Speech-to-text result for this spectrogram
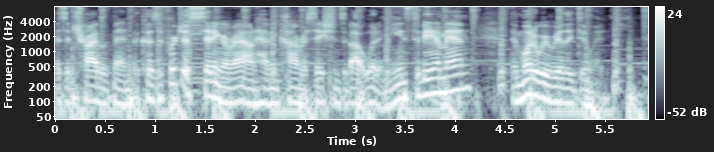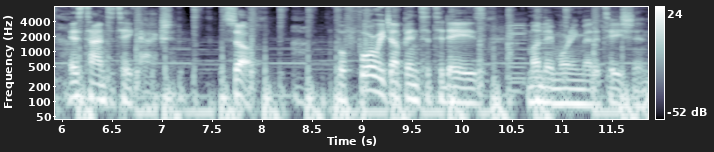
as a tribe of men because if we're just sitting around having conversations about what it means to be a man, then what are we really doing? It's time to take action. So, before we jump into today's Monday morning meditation,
